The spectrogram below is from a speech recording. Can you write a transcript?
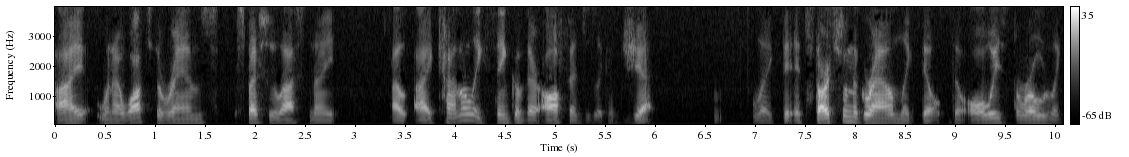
I when I watch the Rams, especially last night, I, I kind of like think of their offense as like a jet. Like it starts from the ground, like they'll they'll always throw like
